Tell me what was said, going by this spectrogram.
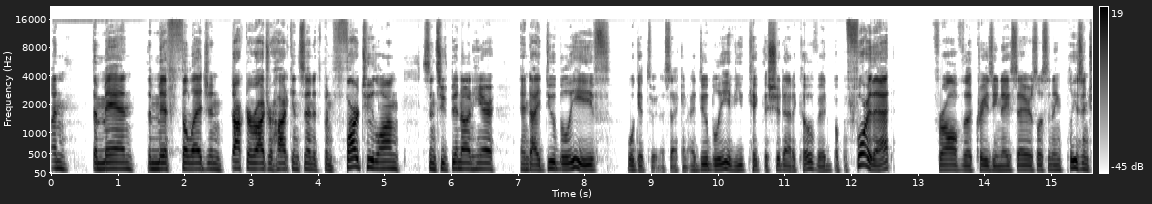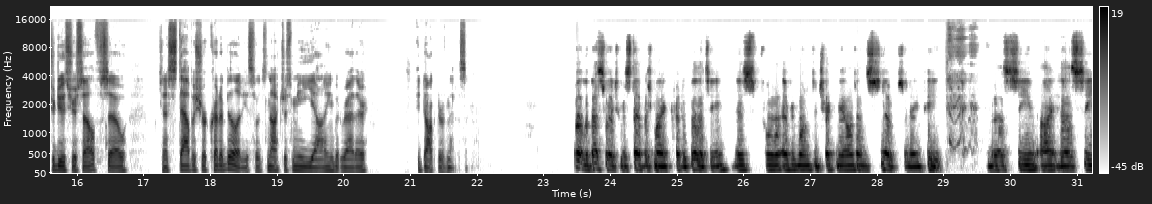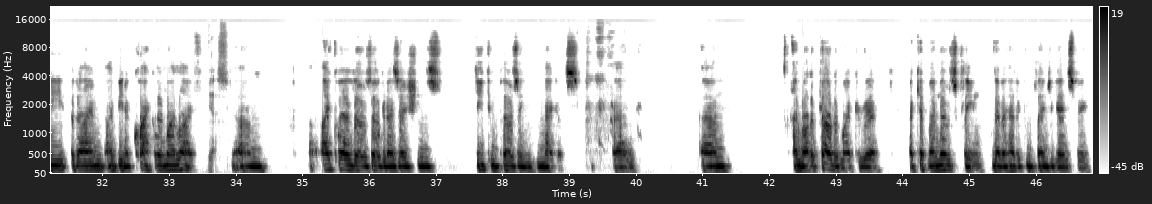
the man, the myth, the legend, Dr. Roger Hodkinson. It's been far too long since you've been on here, and I do believe we'll get to it in a second. I do believe you kicked the shit out of COVID, but before that, for all of the crazy naysayers listening, please introduce yourself so we can establish your credibility. So it's not just me yelling, but rather a doctor of medicine. Well, the best way to establish my credibility is for everyone to check me out on Snopes and AP. they'll see I, they'll see that I'm I've been a quack all my life. Yes. Um, I call those organizations decomposing maggots. Um, um, I'm rather proud of my career. I kept my nose clean, never had a complaint against me.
